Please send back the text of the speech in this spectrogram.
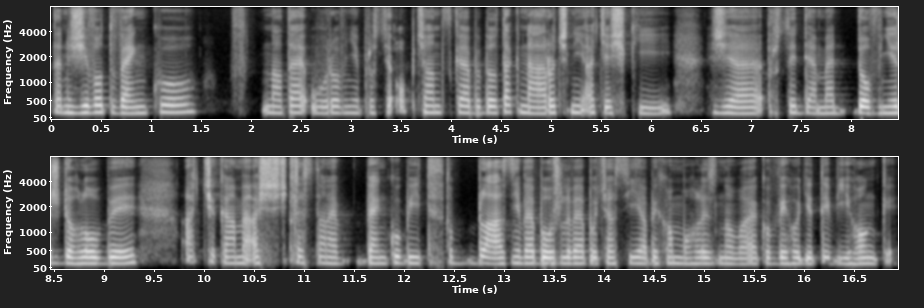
ten život venku na té úrovni prostě občanské by byl tak náročný a těžký, že prostě jdeme dovnitř do hlouby a čekáme, až přestane venku být to bláznivé, bouřlivé počasí, abychom mohli znova jako vyhodit ty výhonky.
